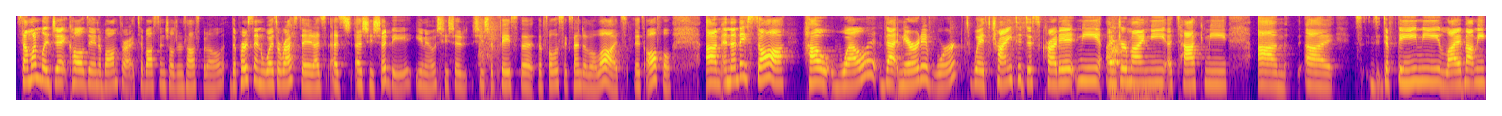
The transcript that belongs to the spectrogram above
someone legit called in a bomb threat to Boston Children's Hospital. The person was arrested as as as she should be. You know, she should she should face the the fullest extent of the law. It's it's awful. Um, and then they saw how well that narrative worked with trying to discredit me, undermine me, attack me, um, uh, defame me, lie about me.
